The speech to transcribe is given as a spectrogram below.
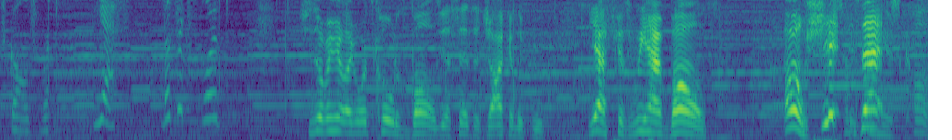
skulls. Ra- yes, let's explore. She's over here like, what's cold as balls? Yes, it's a jock of the group. Yes, because we have balls. Oh shit, is that? Something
